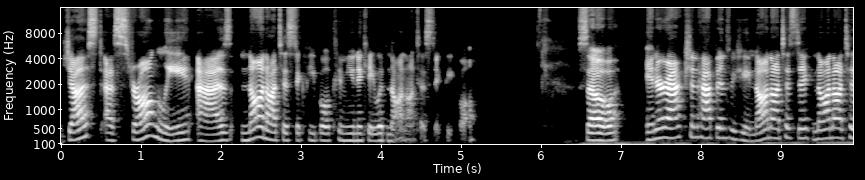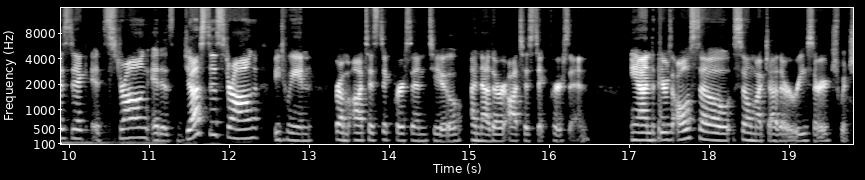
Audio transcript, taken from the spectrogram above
just as strongly as non autistic people communicate with non autistic people. So, interaction happens between non autistic, non autistic. It's strong. It is just as strong between from autistic person to another autistic person. And there's also so much other research, which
